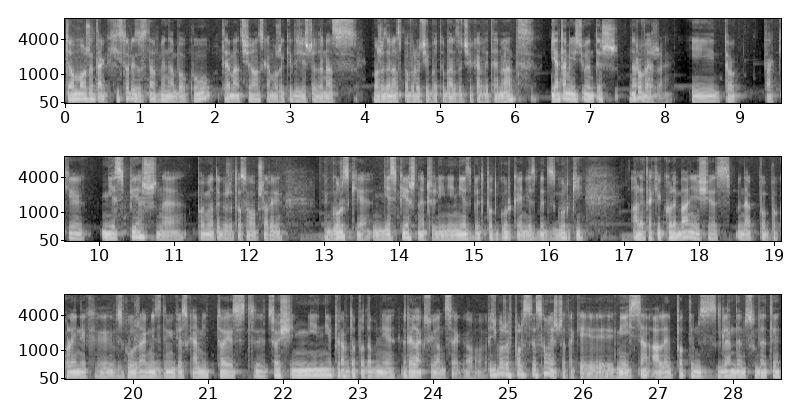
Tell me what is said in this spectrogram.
To może tak, historię zostawmy na boku. Temat Śląska może kiedyś jeszcze do nas, może do nas powróci, bo to bardzo ciekawy temat. Ja tam jeździłem też na rowerze i to takie niespieszne, pomimo tego, że to są obszary górskie, niespieszne, czyli nie, niezbyt pod górkę, niezbyt z górki, ale takie kolebanie się na, po, po, kolejnych y, wzgórzach między tymi wioskami to jest y, coś nie, nieprawdopodobnie relaksującego. Być może w Polsce są jeszcze takie y, miejsca, ale pod tym względem Sudety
